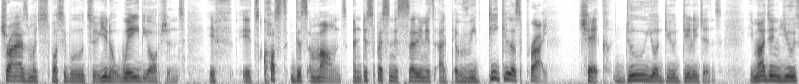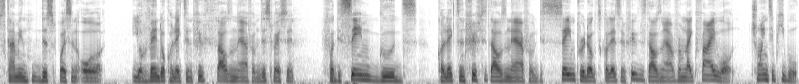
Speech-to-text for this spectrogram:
try as much as possible to, you know, weigh the options. If it's cost this amount and this person is selling it at a ridiculous price, check. Do your due diligence. Imagine you scamming this person or your vendor collecting 50,000 naira from this person for the same goods, collecting 50,000 naira from the same product, collecting 50,000 naira from like five or 20 people.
